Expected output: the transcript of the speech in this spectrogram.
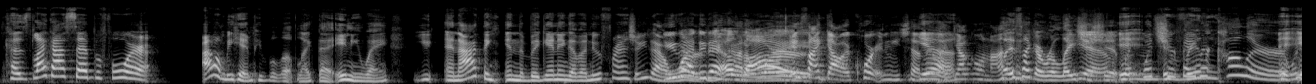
Because, like I said before, I don't be hitting people up like that anyway. You and I think in the beginning of a new friendship, you got You gotta do that You a lot. work. it's like y'all are courting each other. Yeah. Like y'all going on. It's like a relationship. Yeah. Like, It- what's your favorite really- color? It What's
